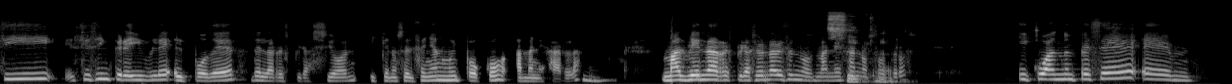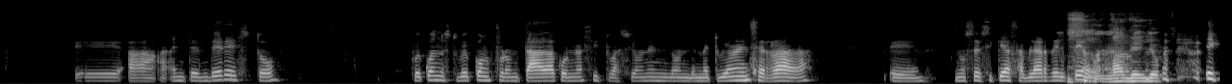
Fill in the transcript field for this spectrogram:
sí, sí es increíble el poder de la respiración y que nos enseñan muy poco a manejarla. Más bien la respiración a veces nos maneja a nosotros. Y cuando empecé em, eh, a, entender esto, fue cuando estuve confrontada con una situación en donde me tuvieron encerrada. Eh, no sé si quieras hablar del tema. Más bien yo. y,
